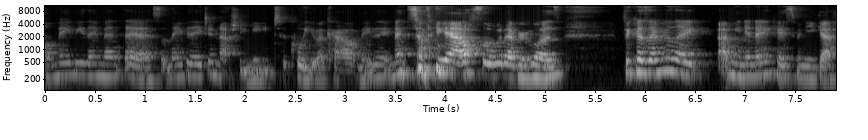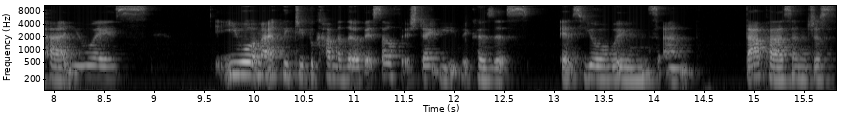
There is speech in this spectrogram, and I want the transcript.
or maybe they meant this, or maybe they didn't actually mean to call you a cow, maybe they meant something else, or whatever mm-hmm. it was. Because I feel like, I mean, in any case, when you get hurt, you always, you automatically do become a little bit selfish, don't you? Because it's it's your wounds and that person just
